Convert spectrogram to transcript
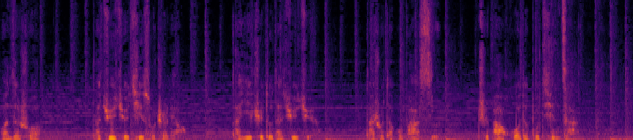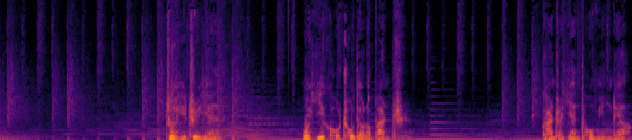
丸子说：“他拒绝激素治疗，他一直都在拒绝。他说他不怕死，只怕活得不精彩。”这一支烟，我一口抽掉了半支，看着烟头明亮，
